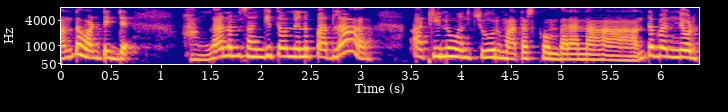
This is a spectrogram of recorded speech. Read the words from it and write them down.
ಅಂತ ಹೊಂಟಿದ್ದೆ. ಹಂಗ ನಮ್ ಸಂಗೀತ ನೆನಪಾದ್ಲ? ಆಕಿನೂ ಒಂಚೂರು ಮಾತಾಡ್ಸ್ಕೊಂಡ್ ಬರೋಣ ಅಂತ ಬಂದ್ ನೋಡ್.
